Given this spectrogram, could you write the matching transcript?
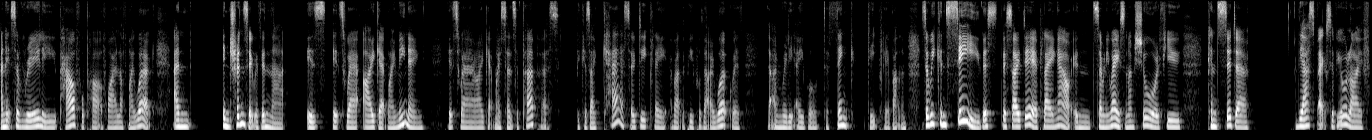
and it's a really powerful part of why I love my work. And intrinsic within that is it's where I get my meaning, it's where I get my sense of purpose because I care so deeply about the people that I work with that I'm really able to think deeply about them. So we can see this this idea playing out in so many ways and I'm sure if you consider the aspects of your life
